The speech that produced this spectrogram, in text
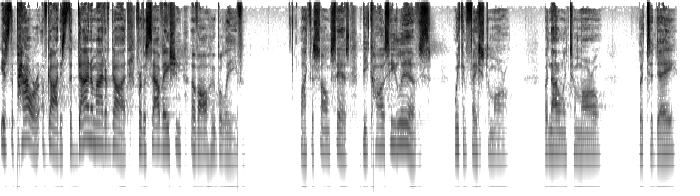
is the power of God, it's the dynamite of God for the salvation of all who believe. Like the song says, because he lives, we can face tomorrow. But not only tomorrow, but today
